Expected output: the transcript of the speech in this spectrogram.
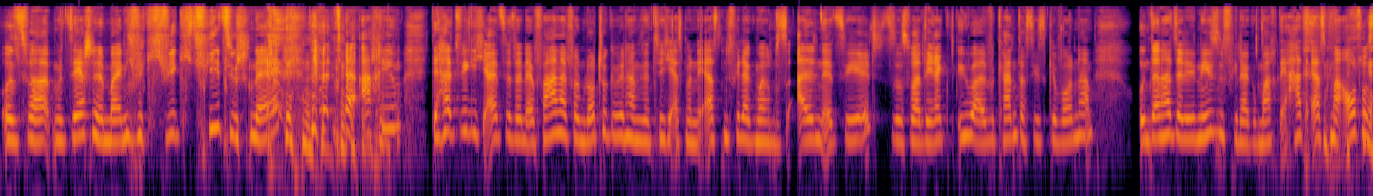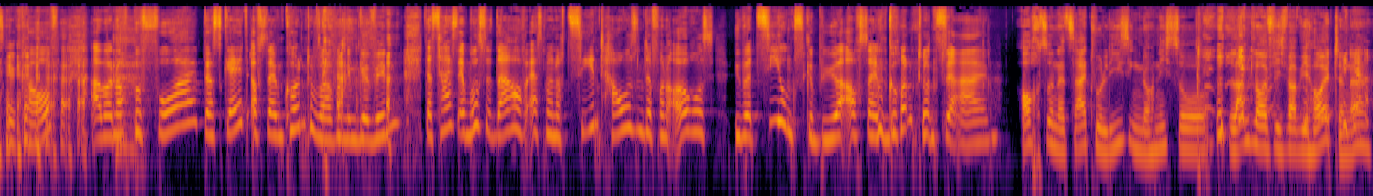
Und zwar mit sehr schnell meine ich wirklich, wirklich viel zu schnell. der, der Achim, der hat wirklich, als er dann erfahren hat vom Lottogewinn, haben sie natürlich erstmal den ersten Fehler gemacht und das allen erzählt. So, es war direkt überall bekannt, dass sie es gewonnen haben. Und dann hat er den nächsten Fehler gemacht. Er hat erstmal Autos gekauft, aber noch bevor das Geld auf seinem Konto war von dem Gewinn. Das heißt, er musste darauf erstmal noch Zehntausende von Euros Überziehungsgebühr auf sein Konto zahlen. Auch so eine Zeit, wo Leasing noch nicht so landläufig war wie heute. Ne?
